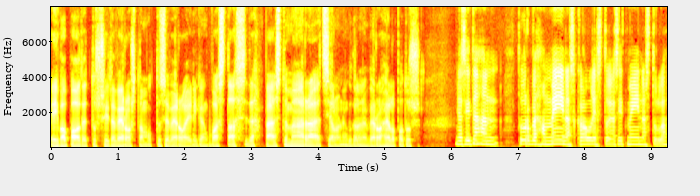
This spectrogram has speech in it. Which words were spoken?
ei vapautettu siitä verosta, mutta se vero ei ikään kuin vastaa sitä päästömäärää, että siellä on niin kuin tällainen verohelpotus. Ja sitähän turvehan meinas kallistua ja sitten meinas tulla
